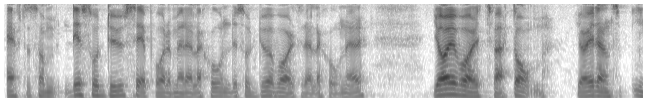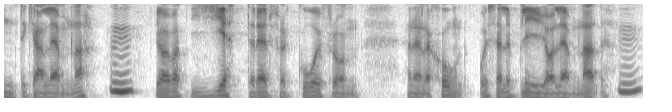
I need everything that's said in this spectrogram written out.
Eftersom det är så du ser på det med relation. Det är så du har varit i relationer. Jag har ju varit tvärtom. Jag är den som inte kan lämna. Mm. Jag har varit jätterädd för att gå ifrån en relation. Och istället blir jag lämnad. Mm.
